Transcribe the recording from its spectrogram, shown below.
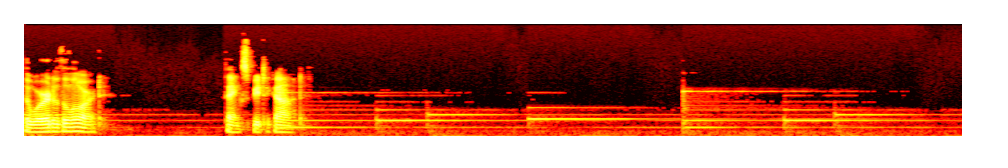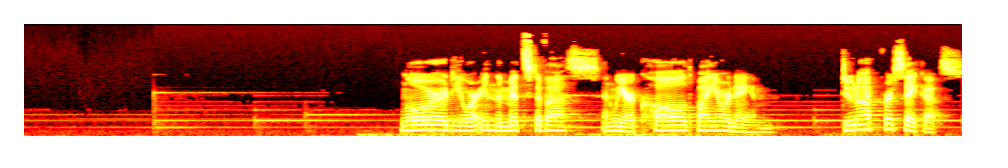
The word of the Lord. Thanks be to God. Lord, you are in the midst of us, and we are called by your name. Do not forsake us,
